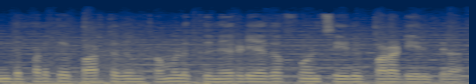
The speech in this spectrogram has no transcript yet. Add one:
இந்த படத்தை பார்த்ததும் கமலுக்கு நேரடியாக ஃபோன் செய்து பாராட்டியிருக்கிறார்.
